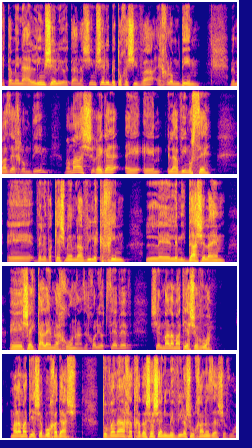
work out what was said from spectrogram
את המנהלים שלי או את האנשים שלי בתוך ישיבה, איך לומדים. ומה זה איך לומדים? ממש רגע אה, אה, להביא נושא אה, ולבקש מהם להביא לקחים ללמידה שלהם אה, שהייתה להם לאחרונה. זה יכול להיות סבב של מה למדתי השבוע, מה למדתי השבוע חדש, תובנה אחת חדשה שאני מביא לשולחן הזה השבוע.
